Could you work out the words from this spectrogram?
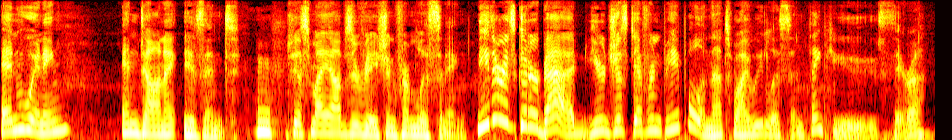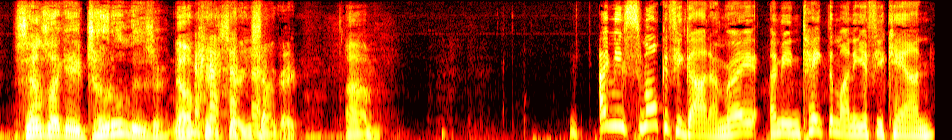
and winning, and Donna isn't. just my observation from listening. Neither is good or bad. You're just different people, and that's why we listen. Thank you, Sarah. Sounds like a total loser. No, I'm kidding, Sarah. You sound great. Um, I mean, smoke if you got them, right? I mean, take the money if you can.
